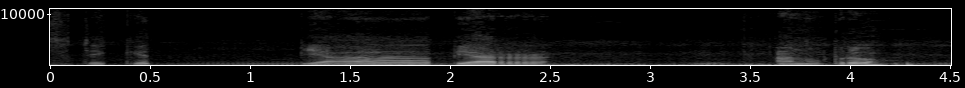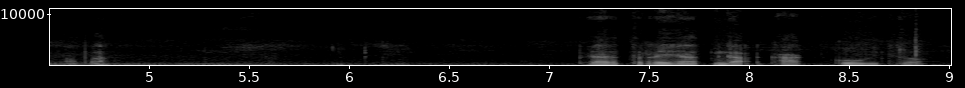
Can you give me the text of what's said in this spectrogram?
sedikit. Ya biar anu bro apa? Biar terlihat nggak kaku gitu loh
